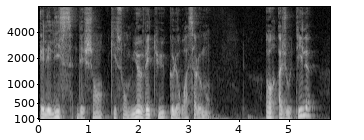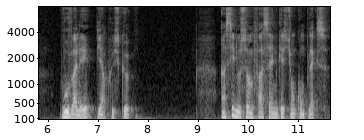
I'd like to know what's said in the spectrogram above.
et les lys des champs qui sont mieux vêtus que le roi Salomon. Or, ajoute-t-il, vous valez bien plus qu'eux. Ainsi nous sommes face à une question complexe.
